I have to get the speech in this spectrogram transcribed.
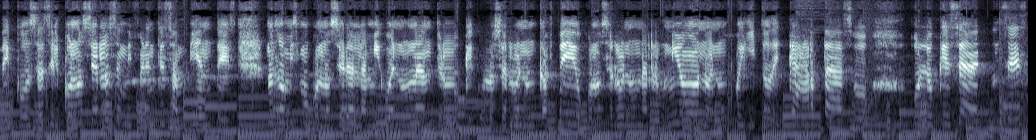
de cosas. El conocerlos en diferentes ambientes. No es lo mismo conocer al amigo en un antro que conocerlo en un café o conocerlo en una reunión o en un jueguito de cartas o, o lo que sea. Entonces,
